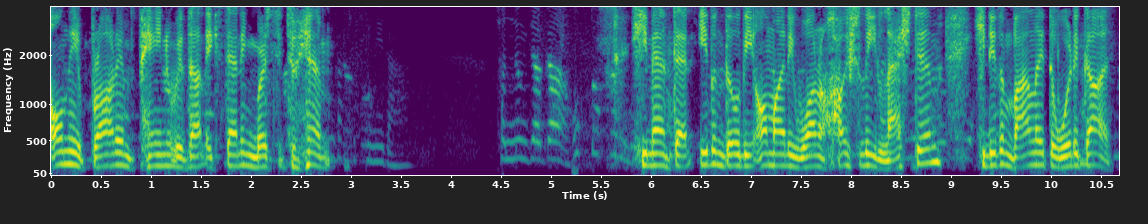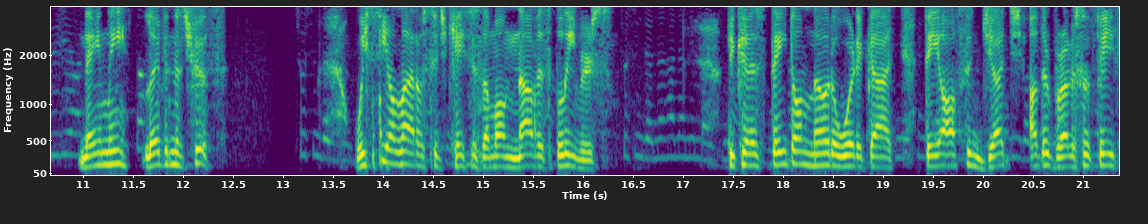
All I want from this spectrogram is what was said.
only brought him pain without extending mercy to him. He meant that even though the Almighty One harshly lashed him, he didn't violate the Word of God, namely, live in the truth. We see a lot of such cases among novice believers. Because they don't know the Word of God, they often judge other brothers of faith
